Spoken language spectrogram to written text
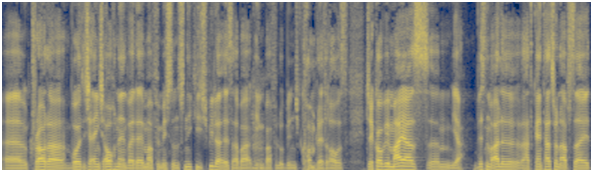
Äh, Crowder wollte ich eigentlich auch nennen, weil der immer für mich so ein sneaky Spieler ist, aber gegen Buffalo bin ich komplett raus. Jacoby Myers, ähm, ja, wissen wir alle, hat kein Touchdown-Upside.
